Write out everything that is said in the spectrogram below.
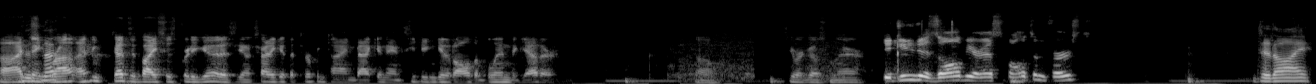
Uh, I There's think no- Ron, I think Ted's advice is pretty good. Is you know try to get the turpentine back in there and see if you can get it all to blend together. So see where it goes from there. Did you dissolve your asphaltum first? Did I?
